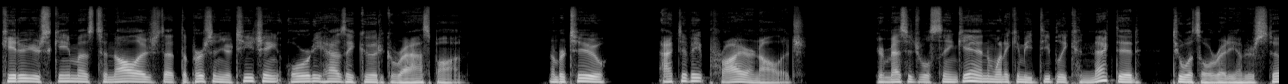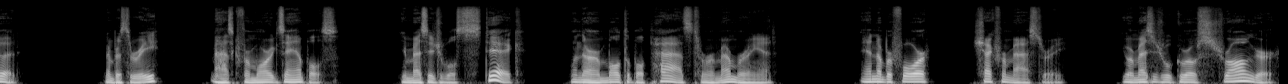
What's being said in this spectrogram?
Cater your schemas to knowledge that the person you're teaching already has a good grasp on. Number two, activate prior knowledge. Your message will sink in when it can be deeply connected to what's already understood. Number three, ask for more examples. Your message will stick when there are multiple paths to remembering it. And number four, check for mastery. Your message will grow stronger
